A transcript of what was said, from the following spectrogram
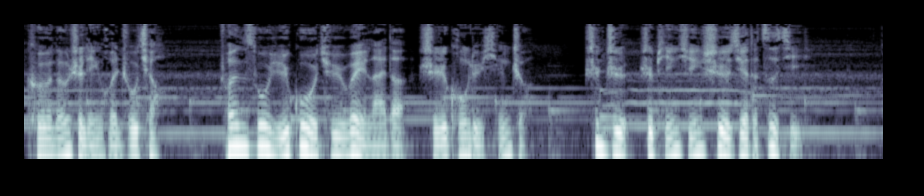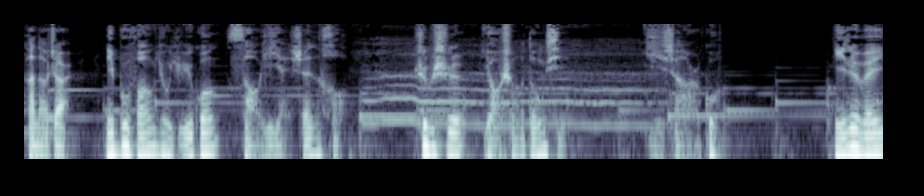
可能是灵魂出窍，穿梭于过去未来的时空旅行者，甚至是平行世界的自己。看到这儿，你不妨用余光扫一眼身后，是不是有什么东西一闪而过？你认为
